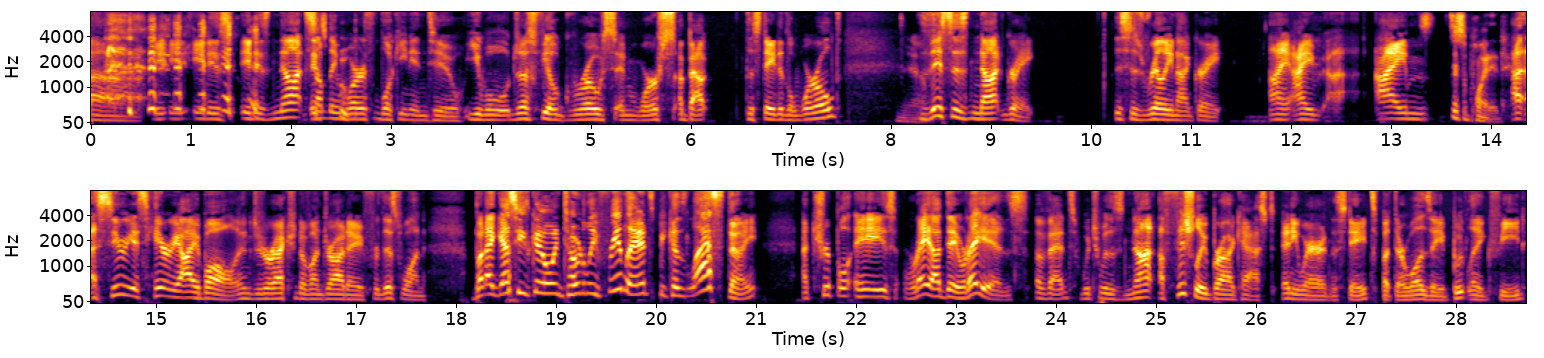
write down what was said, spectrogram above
Uh, it, it, it is it is not something worth looking into. You will just feel gross and worse about the state of the world. This is not great. This is really not great. I I I'm Disappointed. a, a serious hairy eyeball in the direction of Andrade for this one. But I guess he's going totally freelance because last night at AAA's A's Rey de Reyes event, which was not officially broadcast anywhere in the States, but there was a bootleg feed,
